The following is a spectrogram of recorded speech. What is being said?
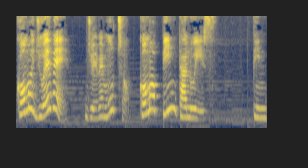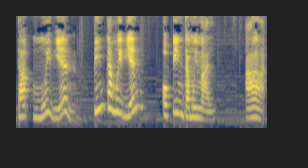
¿Cómo llueve? Llueve mucho. ¿Cómo pinta Luis? Pinta muy bien. ¿Pinta muy bien o pinta muy mal? Ah,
